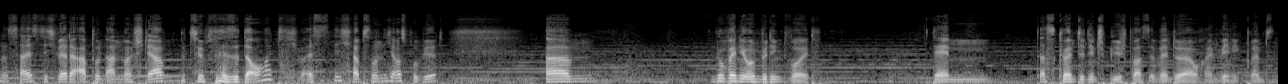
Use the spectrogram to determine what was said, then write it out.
Das heißt, ich werde ab und an mal sterben, beziehungsweise dauert. Ich weiß es nicht, habe es noch nicht ausprobiert. Ähm, nur wenn ihr unbedingt wollt. Denn das könnte den Spielspaß eventuell auch ein wenig bremsen.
